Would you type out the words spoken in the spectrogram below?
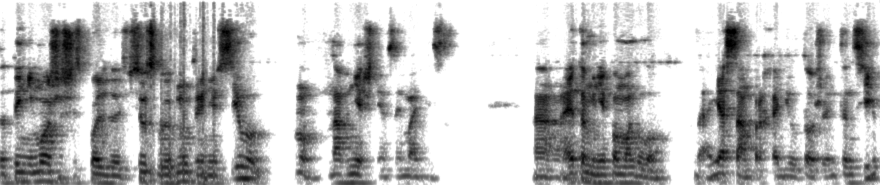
то ты не можешь использовать всю свою внутреннюю силу ну, на внешнее взаимодействие. А, это мне помогло. Да, я сам проходил тоже интенсив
